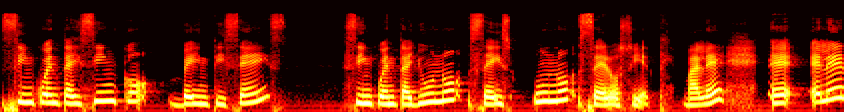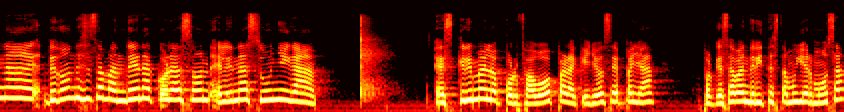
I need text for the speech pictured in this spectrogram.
55 26 51 6107, ¿vale? Eh, Elena, ¿de dónde es esa bandera, corazón? Elena Zúñiga. Escrímelo, por favor, para que yo sepa ya, porque esa banderita está muy hermosa,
